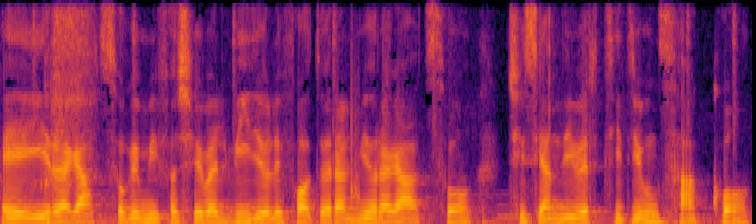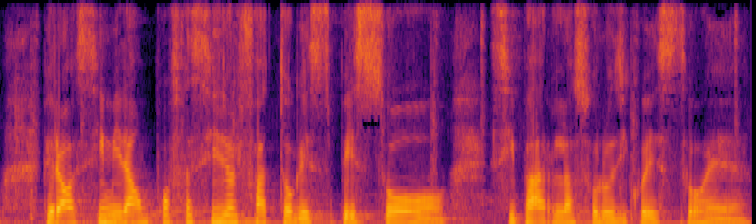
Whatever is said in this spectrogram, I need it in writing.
e il ragazzo che mi faceva il video e le foto era il mio ragazzo, ci siamo divertiti un sacco, però sì mi dà un po' fastidio il fatto che spesso si parla solo di questo e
